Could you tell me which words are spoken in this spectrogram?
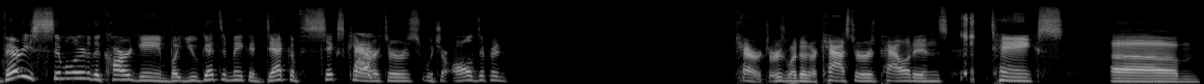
very similar to the card game, but you get to make a deck of six characters, which are all different characters, whether they're casters, paladins, tanks, um,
